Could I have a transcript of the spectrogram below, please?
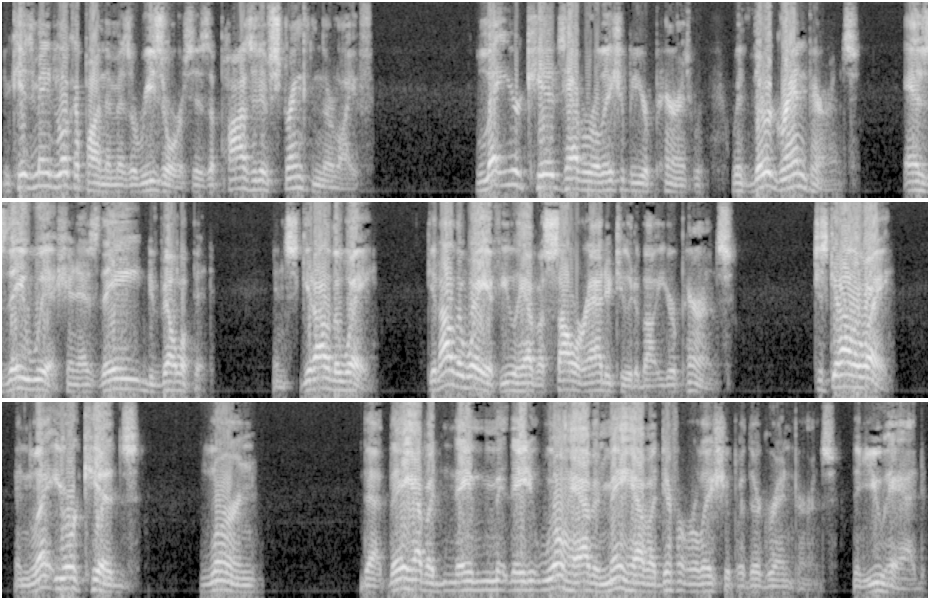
Your kids may look upon them as a resource, as a positive strength in their life. Let your kids have a relationship with your parents, with, with their grandparents, as they wish and as they develop it. And get out of the way. Get out of the way if you have a sour attitude about your parents. Just get out of the way and let your kids learn that they have a they they will have and may have a different relationship with their grandparents than you had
